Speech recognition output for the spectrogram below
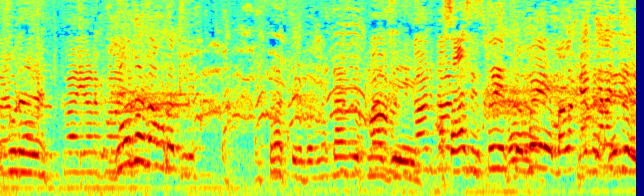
थोडं काय मला काय करायचं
